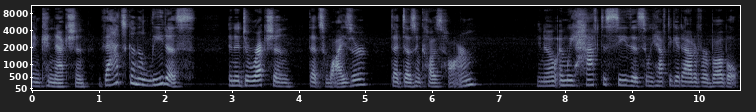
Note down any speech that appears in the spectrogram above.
and connection, that's going to lead us in a direction that's wiser, that doesn't cause harm. You know, and we have to see this and we have to get out of our bubble.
